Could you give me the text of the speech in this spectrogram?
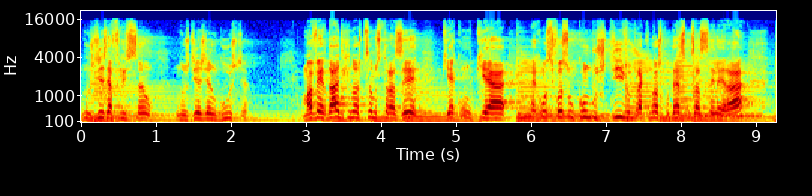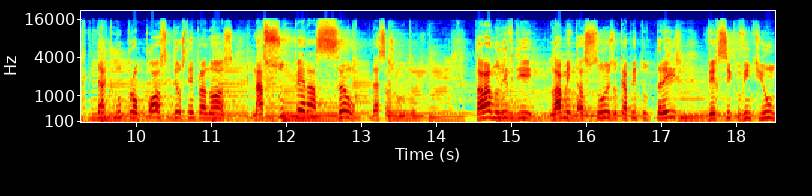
nos dias de aflição, nos dias de angústia. Uma verdade que nós precisamos trazer, que é, com, que é, é como se fosse um combustível para que nós pudéssemos acelerar no propósito que Deus tem para nós, na superação dessas lutas. Está lá no livro de Lamentações, no capítulo 3, versículo 21.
